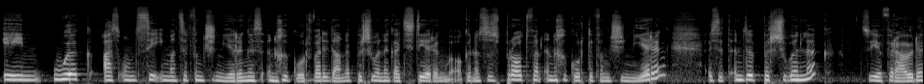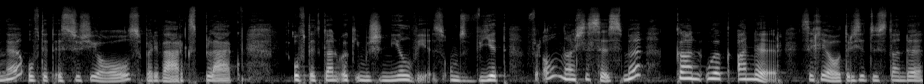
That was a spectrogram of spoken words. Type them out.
en ook as ons sê iemand se funksionering is ingekort wat dit dan 'n persoonlikheidssteuring maak. En as ons praat van ingekorte funksionering, is dit interpersoonlik, so jou verhoudinge of dit is sosiaal, so by die werksplek of dit kan ook emosioneel wees. Ons weet veral narcissisme kan ook ander psigiatriese toestande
